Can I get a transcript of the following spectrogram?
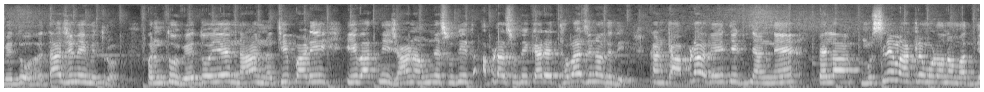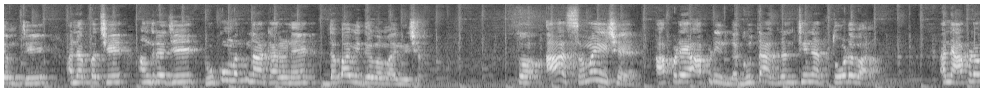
વેદો હતા જ નહીં મિત્રો. પરંતુ વેદોએ ના નથી પાડી એ વાતની જાણ અમને સુધી, આપણા સુધી ક્યારેય થવા જ ન દીધી. કારણ કે આપણા વૈદિક જ્ઞાનને પહેલાં મુસ્લિમ આક્રમણોના માધ્યમથી અને પછી અંગ્રેજી હુકુમતના કારણે દબાવી દેવામાં આવ્યું છે. તો આ સમય છે, આપણે આપણી લઘુતા ગ્રંથિને તોડવાનો. અને આપણો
